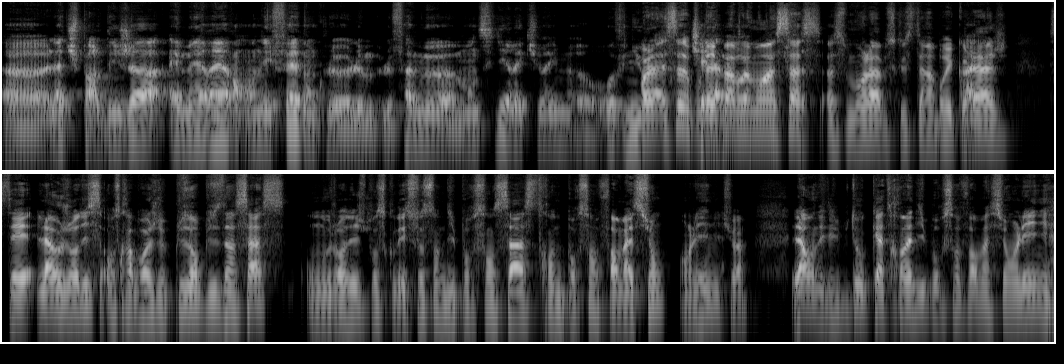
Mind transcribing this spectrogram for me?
là, tu parles déjà MRR, en effet, donc le, le, fameux monthly recurring revenu. Voilà, ça, on n'avait pas vraiment un SaaS à ce moment-là parce que c'était un bricolage. C'est là aujourd'hui, on se rapproche de plus en plus d'un SaaS. Aujourd'hui, je pense qu'on est 70% SaaS, 30% formation en ligne, tu vois. Là, on était plutôt 90% formation en ligne,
